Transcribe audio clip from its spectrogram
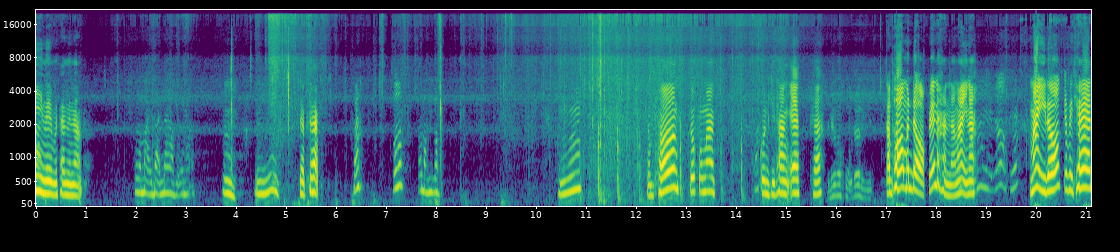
นี่เลยมาทานในน้ผลไม้บ้านหน้าบ่เนาะำอืมอืมแซ่บแซ่บเออเอามากินก่อนอืมกำพองตกลงมาก้นกี่ทางแอบค่ะอย่าลืมมาผูเด้อลีกำพองมันดอกได้นะหันนะไม่นะไม่ดอกจะไปแค้น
